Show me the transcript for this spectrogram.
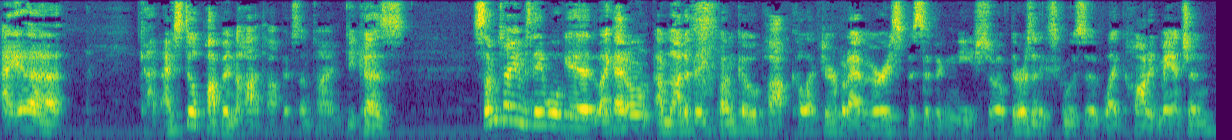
I uh God, I still pop into Hot Topic sometime because sometimes they will get like I don't I'm not a big Funko Pop collector, but I have a very specific niche. So if there's an exclusive like Haunted Mansion,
